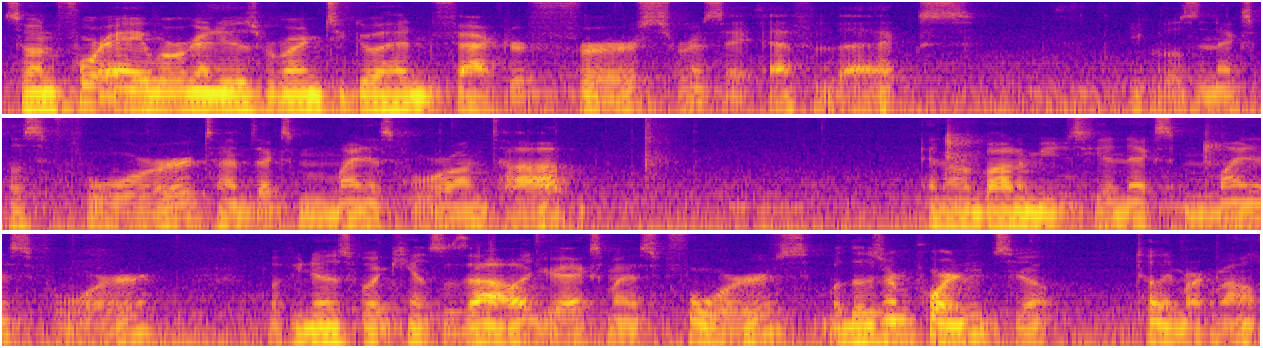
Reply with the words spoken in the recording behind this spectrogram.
So in 4a, what we're going to do is we're going to go ahead and factor first. We're going to say f of x equals an x plus 4 times x minus 4 on top. And on bottom, you just get an x minus 4. Well, if you notice what cancels out, your x minus 4s, well, those are important, so don't totally mark them out.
